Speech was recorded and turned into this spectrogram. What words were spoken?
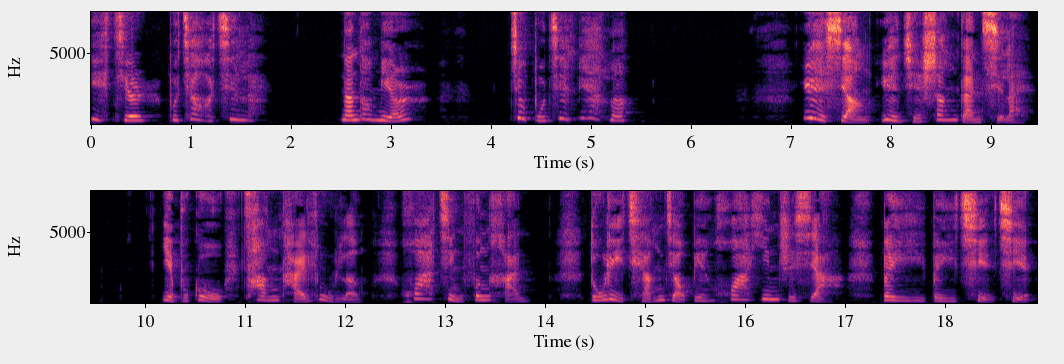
你今儿不叫我进来，难道明儿就不见面了？越想越觉伤感起来，也不顾苍苔露冷，花径风寒，独立墙角边花荫之下，悲悲切切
